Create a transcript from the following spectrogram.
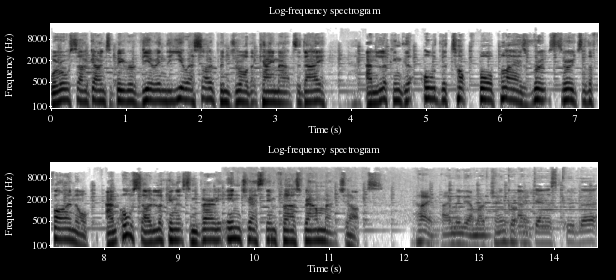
We're also going to be reviewing the US Open draw that came out today and looking at all the top four players' routes through to the final, and also looking at some very interesting first round matchups. Hi, I'm Ilya Marchenko. I'm Dennis Kudla.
